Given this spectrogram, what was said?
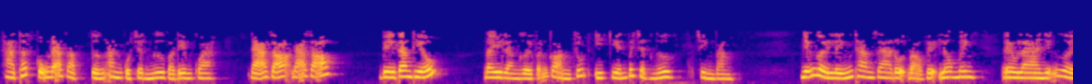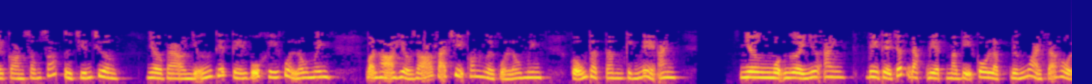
Hà Thất cũng đã gặp tướng ăn của Trần Ngư vào đêm qua. Đã rõ, đã rõ. Vì tam thiếu. Đây là người vẫn còn chút ý kiến với Trần Ngư, Trình Bằng. Những người lính tham gia đội bảo vệ Lâu Minh đều là những người còn sống sót từ chiến trường, nhờ vào những thiết kế vũ khí của Lâu Minh, bọn họ hiểu rõ giá trị con người của Lâu Minh, cũng thật tâm kính nể anh. Nhưng một người như anh, vì thể chất đặc biệt mà bị cô lập đứng ngoài xã hội,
